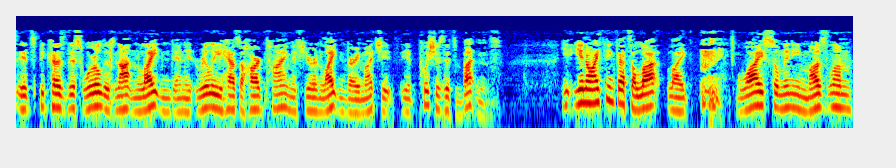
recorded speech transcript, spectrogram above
it's because this world is not enlightened, and it really has a hard time if you're enlightened very much. It it pushes its buttons. You, you know, I think that's a lot like why so many Muslim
